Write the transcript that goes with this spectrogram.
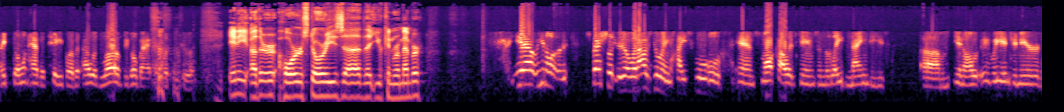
I don't have a tape of it. I would love to go back and listen to it. Any other horror stories uh, that you can remember? Yeah, you know, especially you know when I was doing high school and small college games in the late '90s. Um, you know, we engineered.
